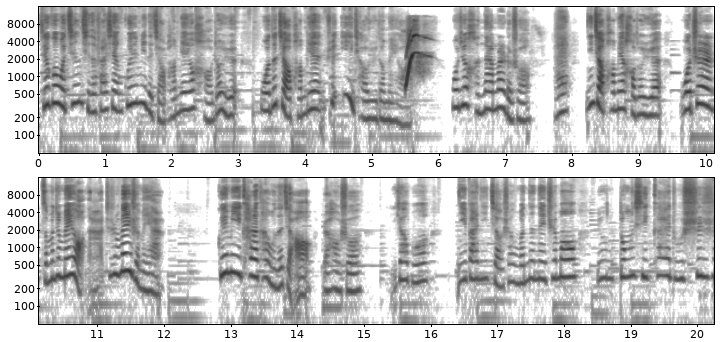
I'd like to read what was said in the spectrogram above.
结果我惊奇的发现，闺蜜的脚旁边有好多鱼，我的脚旁边却一条鱼都没有。我就很纳闷的说：“哎，你脚旁边好多鱼，我这儿怎么就没有呢？这是为什么呀？”闺蜜看了看我的脚，然后说：“要不你把你脚上纹的那只猫用东西盖住试试？”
